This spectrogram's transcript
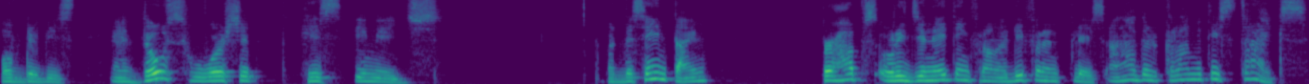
of the beast, and those who worshipped his image. But at the same time, perhaps originating from a different place, another calamity strikes.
